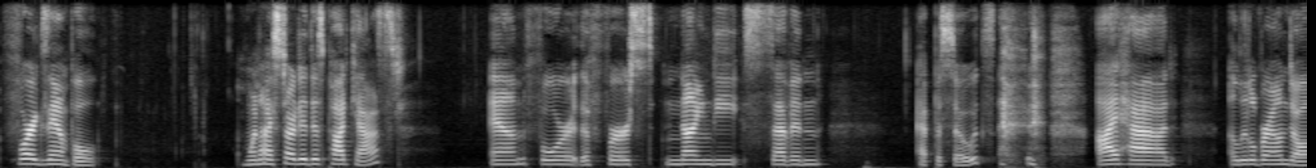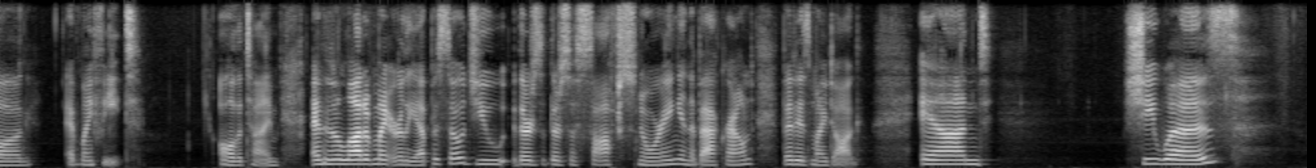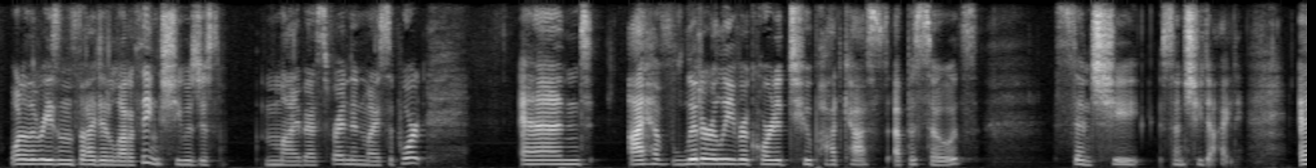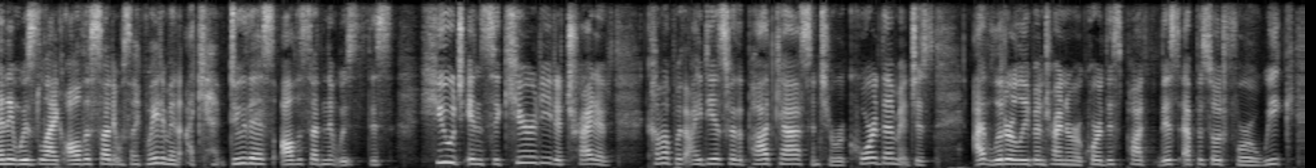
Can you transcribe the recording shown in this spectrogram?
For example, when I started this podcast, and for the first 97 episodes, I had a little brown dog at my feet all the time. And in a lot of my early episodes, you there's there's a soft snoring in the background that is my dog. And she was one of the reasons that I did a lot of things. She was just my best friend and my support. And I have literally recorded two podcast episodes since she since she died. And it was like all of a sudden, it was like, wait a minute, I can't do this. All of a sudden, it was this huge insecurity to try to come up with ideas for the podcast and to record them. It just, I've literally been trying to record this pod, this episode for a week,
